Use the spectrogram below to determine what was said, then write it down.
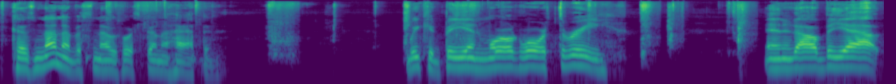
Because none of us knows what's going to happen. We could be in World War III and it all be out.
